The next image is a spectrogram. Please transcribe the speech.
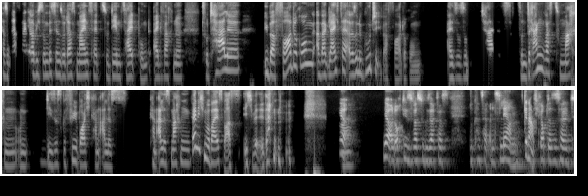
Also, das war, glaube ich, so 'n bisschen so das Mindset zu dem Zeitpunkt. Einfach 'ne totale Überforderung, aber gleichzei aber so 'ne gute Überforderung. Also, so totales so 'n Drang, was zu machen und dieses Gefühl: „Boah, ich kann alles kann alles machen, wenn ich nur weiß, was ich will dann.“ Ja. Ja, und auch dieses, was du gesagt hast, du kannst halt alles lernen. Genau. Ich glaube, das ist halt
